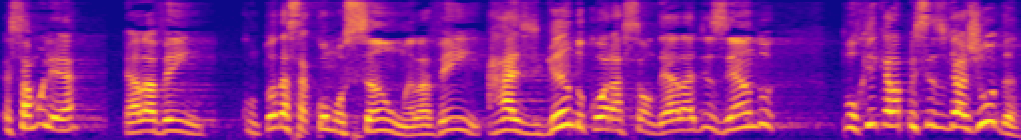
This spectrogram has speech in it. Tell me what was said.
Essa mulher, ela vem com toda essa comoção, ela vem rasgando o coração dela, dizendo por que, que ela precisa de ajuda.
